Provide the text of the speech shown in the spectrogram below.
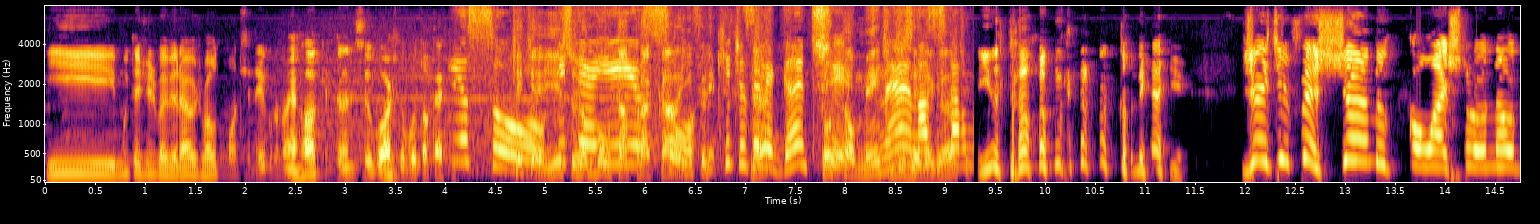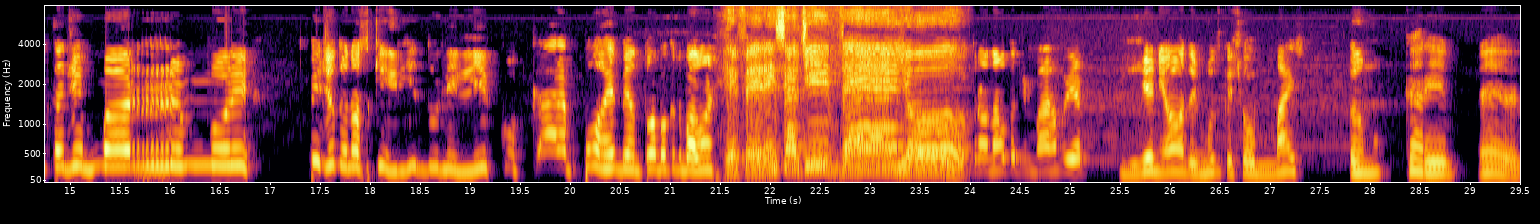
E muita gente vai virar Oswaldo Montenegro, não é rock, dane se eu gosto, eu vou tocar aqui. Isso! O que, que é isso? Que Vamos que é voltar pra cá. infeliz- Que né? deselegante. Totalmente né? Deselegante. estávamos Então, eu não tô nem aí. Gente, fechando com astronauta de mármore. Pedido do nosso querido Lilico. Cara, porra, arrebentou a boca do balão. Referência de velho. Astronauta de Mármore é genial, uma das músicas que eu mais amo. Cara, é, é,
